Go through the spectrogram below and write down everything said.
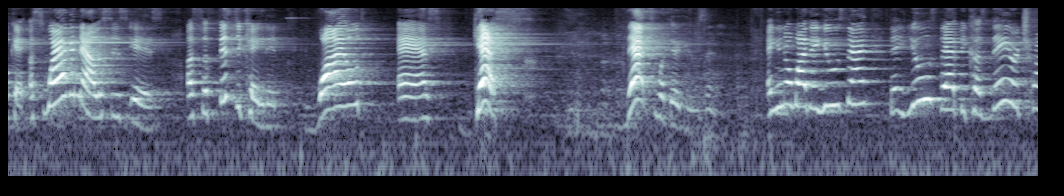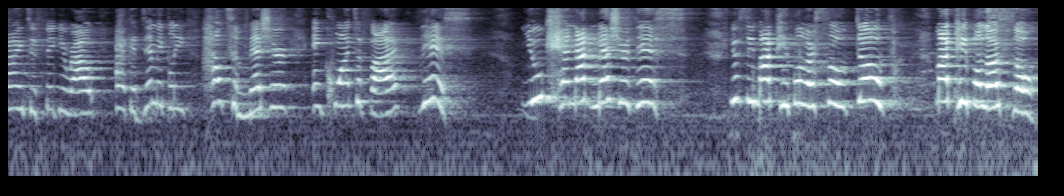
Okay, a swag analysis is a sophisticated, wild ass guess. That's what they're using. And you know why they use that? They use that because they are trying to figure out academically how to measure and quantify this. You cannot measure this. You see, my people are so dope. My people are so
